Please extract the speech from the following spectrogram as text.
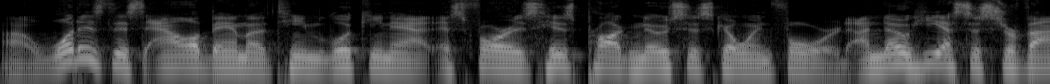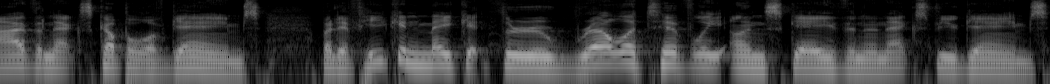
Uh, what is this Alabama team looking at as far as his prognosis going forward? I know he has to survive the next couple of games, but if he can make it through relatively unscathed in the next few games,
